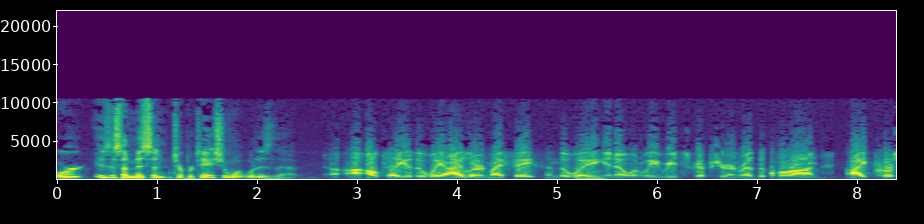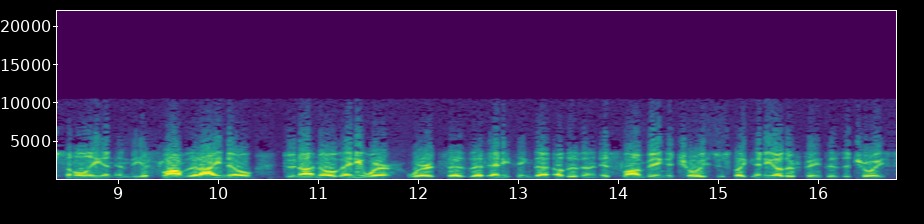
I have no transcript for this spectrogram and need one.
or is this a misinterpretation? What What is that? I'll tell you the way I learned my faith and the way you know when we read scripture and read the Quran. I personally and, and the Islam that I know do not know of anywhere where it says that anything that other than Islam being a choice, just like any other faith is a choice.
